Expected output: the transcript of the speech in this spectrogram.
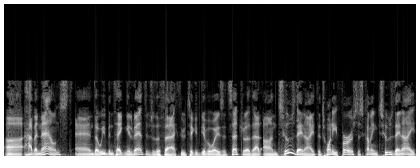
uh, have announced, and uh, we've been taking advantage of the fact through ticket giveaways, etc., that on Tuesday night, the 21st, is coming Tuesday night,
